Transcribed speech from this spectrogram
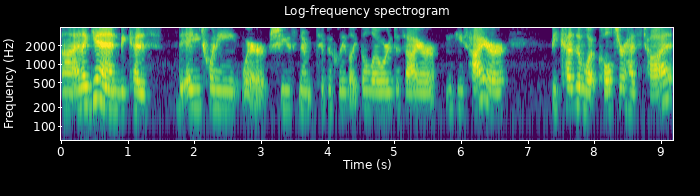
uh, and again, because the 80 20, where she's typically like the lower desire and he's higher, because of what culture has taught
